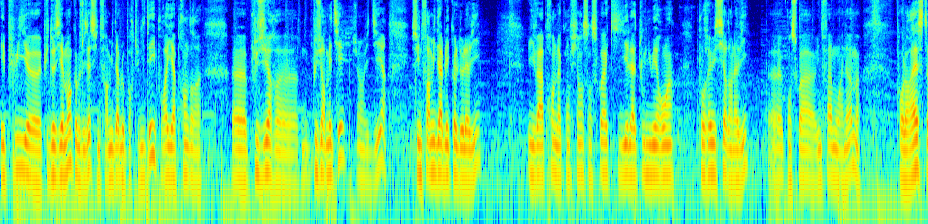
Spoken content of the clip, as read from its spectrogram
Et puis, puis deuxièmement, comme je disais, c'est une formidable opportunité, il pourra y apprendre euh, plusieurs, euh, plusieurs métiers, j'ai envie de dire. C'est une formidable école de la vie. Il va apprendre la confiance en soi qui est l'atout numéro un pour réussir dans la vie, euh, qu'on soit une femme ou un homme. Pour le reste,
